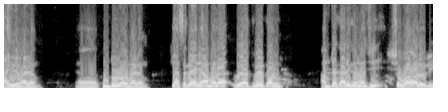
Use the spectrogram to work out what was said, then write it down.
आहिरे मॅडम कुंटुरवार मॅडम या सगळ्यांनी आम्हाला वेळात वेळ काढून आमच्या कार्यक्रमाची शोभा वाढवली.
